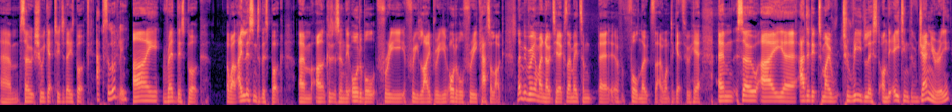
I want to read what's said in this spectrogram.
Um, so should we get to today's book? Absolutely. I read this book. Oh, well, I listened to this book because it's in the Audible free free library, Audible free catalog. Let me bring up my notes here because I made some uh, full notes that I want to get through here. Um, so I uh, added it to my to read list on the 18th of January,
